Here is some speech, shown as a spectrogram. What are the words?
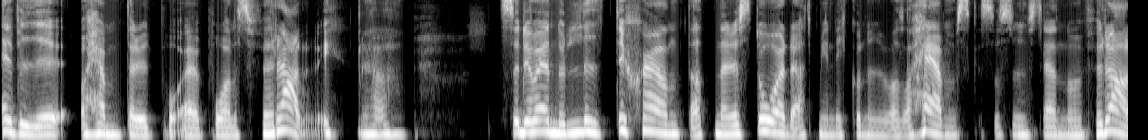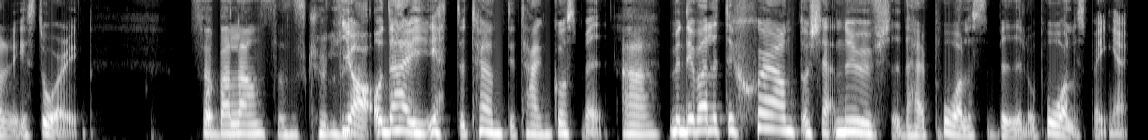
är vi och hämtar ut eh, Pauls Ferrari. Ja. Så det var ändå lite skönt att när det står där att min ekonomi var så hemsk så syns det ändå en Ferrari i storyn. För balansens skull. Ja, och det här är ju jättetöntig tanke hos mig. Ja. Men det var lite skönt att känna, nu är det här Pauls bil och Pauls pengar.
